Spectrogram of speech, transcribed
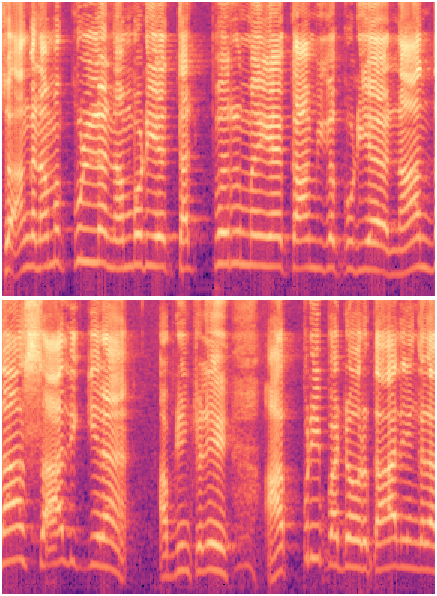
ஸோ அங்கே நமக்குள்ள நம்முடைய தற்பெருமையை காமிக்கக்கூடிய நான் தான் சாதிக்கிறேன் அப்படின்னு சொல்லி அப்படிப்பட்ட ஒரு காரியங்களை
